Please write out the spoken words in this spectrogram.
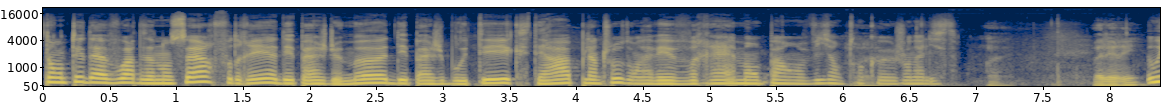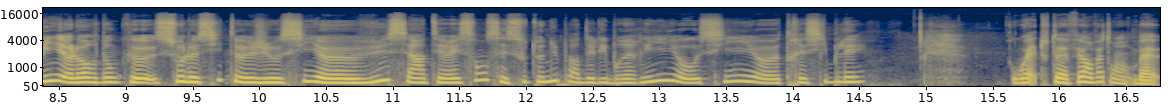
tenter d'avoir des annonceurs, il faudrait des pages de mode, des pages beauté, etc. Plein de choses dont on n'avait vraiment pas envie en tant que journaliste. Valérie? Oui, alors donc euh, sur le site, euh, j'ai aussi euh, vu, c'est intéressant, c'est soutenu par des librairies aussi euh, très ciblées. Ouais, tout à fait. En fait, on, bah,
